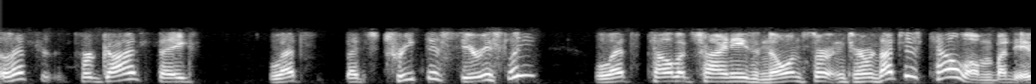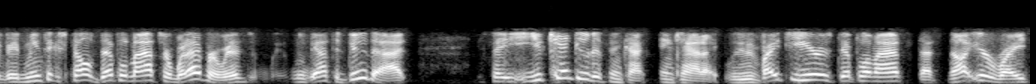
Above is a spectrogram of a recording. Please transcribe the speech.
Let's, for God's sake, let's, let's treat this seriously. Let's tell the Chinese in no uncertain terms, not just tell them, but if it means expel diplomats or whatever, we have to do that. Say, you can't do this in, in Canada. We invite you here as diplomats. That's not your right.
